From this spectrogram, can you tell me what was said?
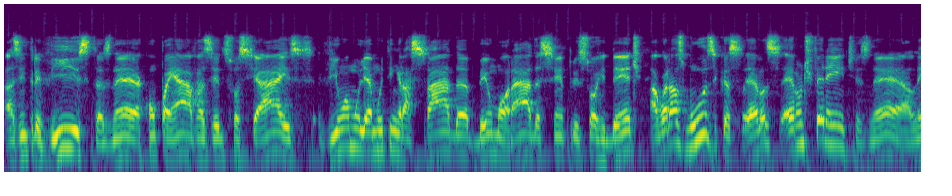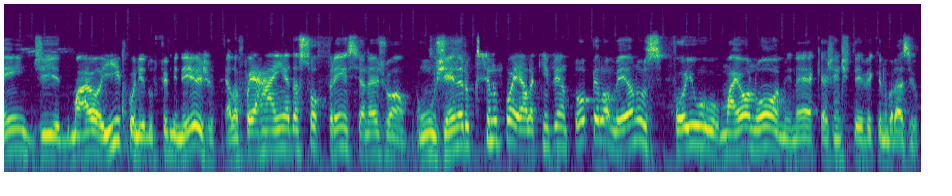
as entrevistas, né, acompanhava as redes sociais, via uma mulher muito engraçada, bem-humorada, sempre sorridente. Agora, as músicas, elas eram diferentes, né? Além de do maior ícone do feminejo, ela foi a rainha da sofrência, né, João? Um gênero que, se não foi ela que inventou, pelo menos foi o maior nome, né, que a gente teve aqui no Brasil.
